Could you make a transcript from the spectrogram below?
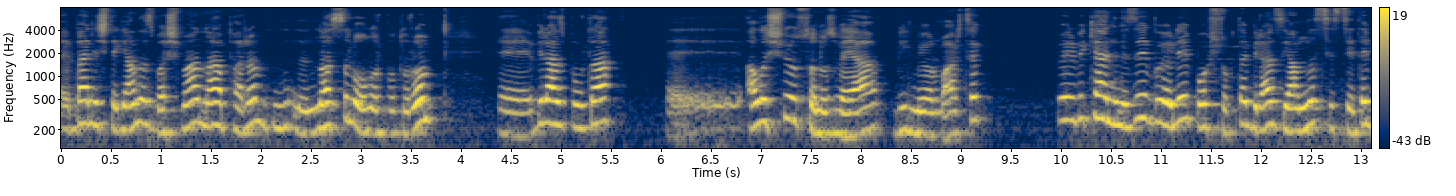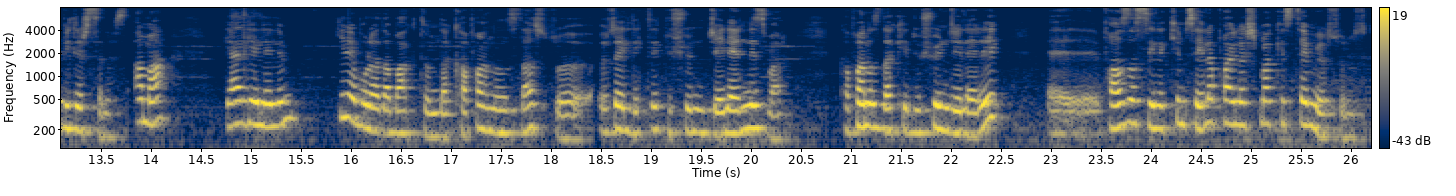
E, ben işte yalnız başıma ne yaparım? Nasıl olur bu durum? E, biraz burada e, alışıyorsunuz veya bilmiyorum artık. Böyle bir kendinizi böyle boşlukta biraz yalnız hissedebilirsiniz. Ama gel gelelim yine burada baktığımda kafanızda özellikle düşünceleriniz var. Kafanızdaki düşünceleri e, fazlasıyla kimseyle paylaşmak istemiyorsunuz.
